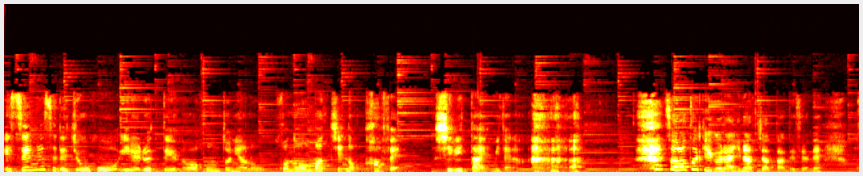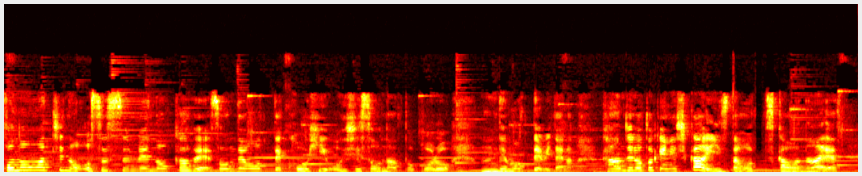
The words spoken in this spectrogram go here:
SNS で情報を入れるっていうのは本当にあのこの街のカフェ知りたいみたいな。その時ぐらいになっちゃったんですよね。この街のおすすめのカフェそんでもってコーヒー美味しそうなところんでもってみたいな感じの時にしかインスタも使わないです。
